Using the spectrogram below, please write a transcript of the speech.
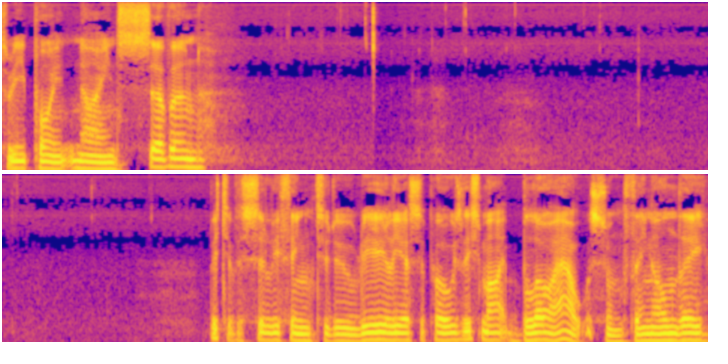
3.97 Bit of a silly thing to do really I suppose. This might blow out something on the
